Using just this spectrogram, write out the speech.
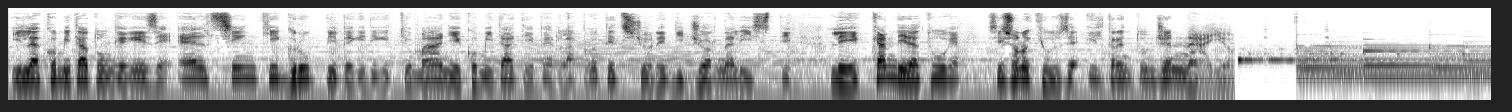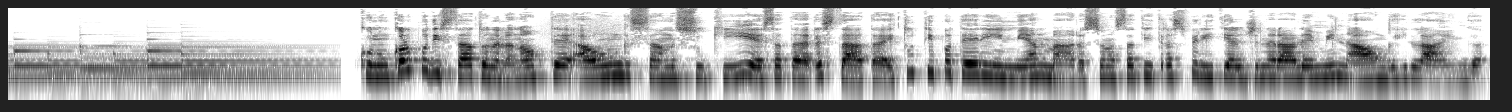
il comitato ungherese Helsinki, gruppi per i diritti umani e comitati per la protezione di giornalisti. Le candidature si sono chiuse il 31 gennaio. Con un colpo di Stato nella notte, Aung San Suu Kyi è stata arrestata e tutti i poteri in Myanmar sono stati trasferiti al generale Min Aung Hlaing.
